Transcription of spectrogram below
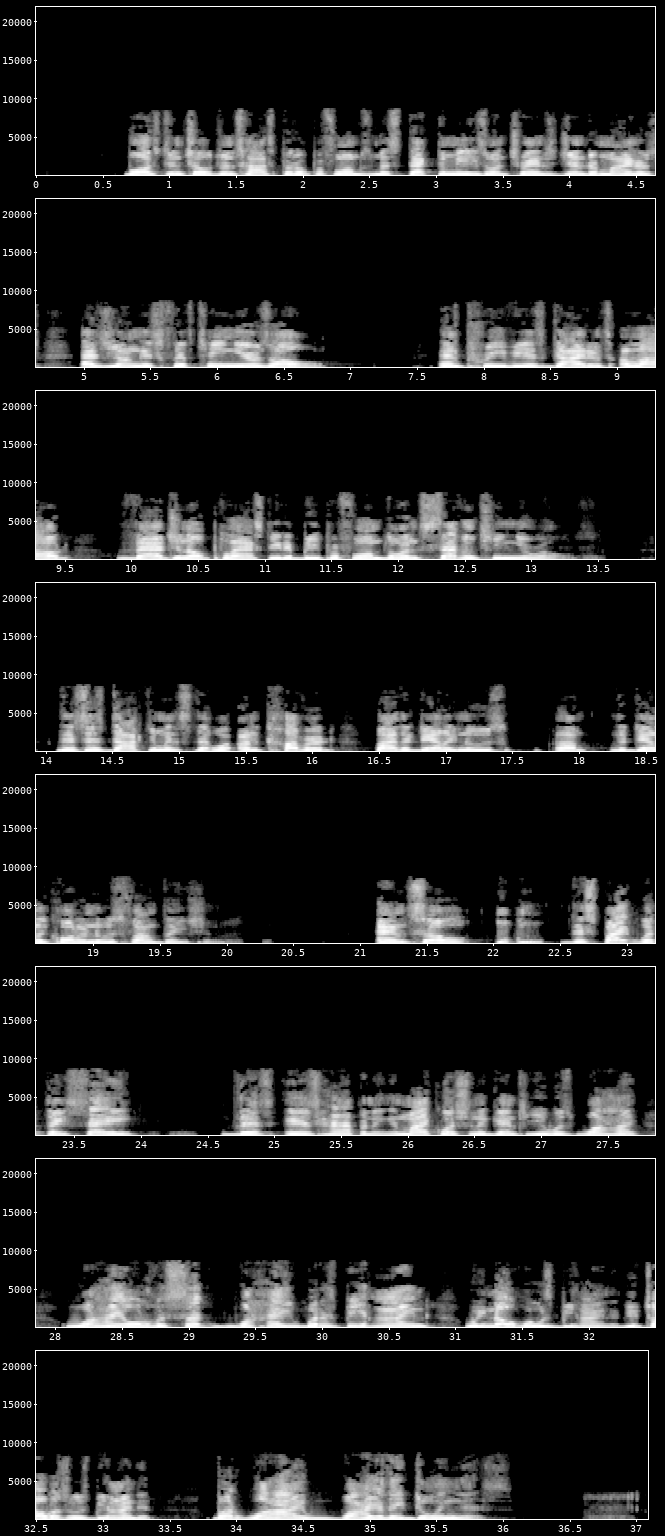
Boston Children's Hospital performs mastectomies on transgender minors as young as 15 years old. And previous guidance allowed vaginoplasty to be performed on 17 year olds. This is documents that were uncovered by the Daily News, um, the Daily Caller News Foundation. And so, despite what they say, this is happening. And my question again to you is why? Why all of a sudden? Why? What is behind? We know who's behind it. You told us who's behind it. But why? Why are they doing this?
